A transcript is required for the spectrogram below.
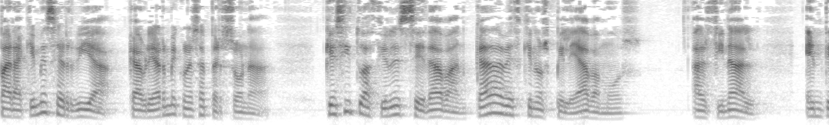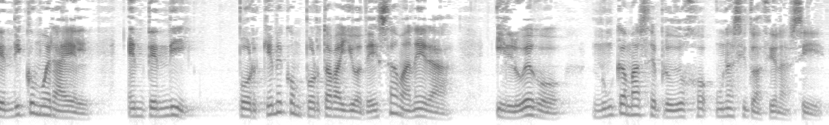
para qué me servía cabrearme con esa persona, qué situaciones se daban cada vez que nos peleábamos, al final entendí cómo era él, entendí por qué me comportaba yo de esa manera y luego nunca más se produjo una situación así,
